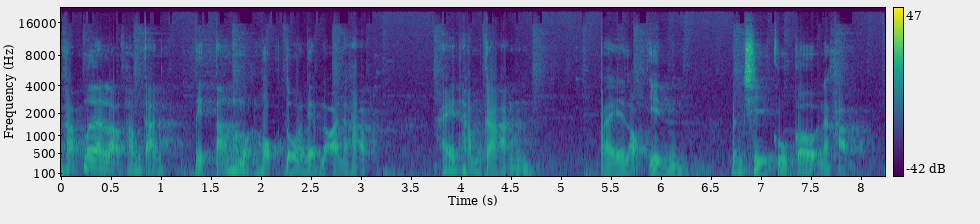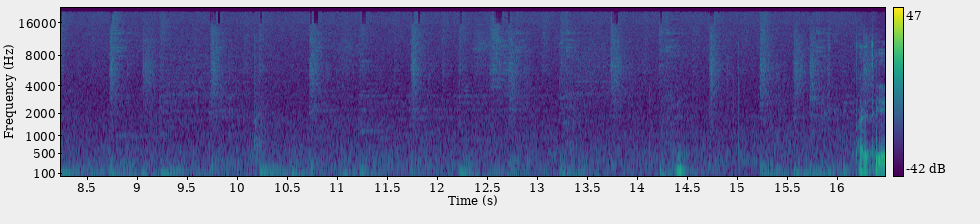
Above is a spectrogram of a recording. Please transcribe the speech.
นะครับ เมื่อเราทำการติดตั้งทั้งหมด 6 ตัวเรียบร้อยนะครับ ให้ทำการไปล็อกอินบัญชี Google นะครับไปที่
